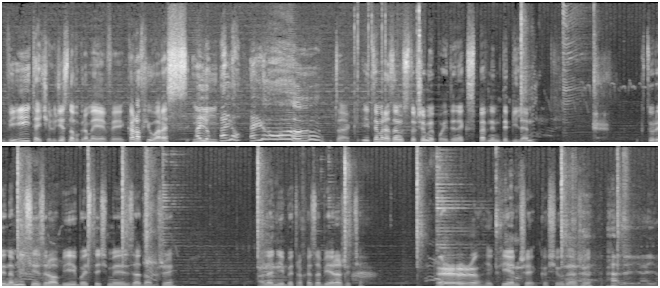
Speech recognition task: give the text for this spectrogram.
Witajcie ludzie, znowu gramy w Call of i... Alo, alo, alo! Tak, i tym razem stoczymy pojedynek z pewnym debilem, który nam nic nie zrobi, bo jesteśmy za dobrzy, ale niby trochę zabiera życie. Eee, jak jęczy, jak go się uderzy. Ale jaja.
